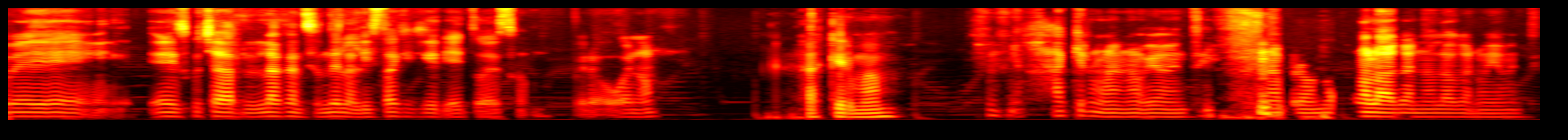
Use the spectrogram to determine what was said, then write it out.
eh, escuchar la canción de la lista que quería y todo eso. Pero bueno, Hackerman. Hackerman, obviamente. No, pero no, no lo hagan, no lo hagan, obviamente.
